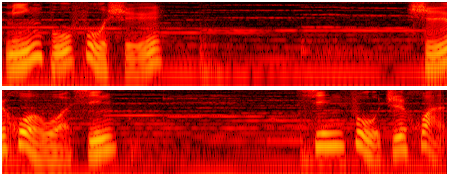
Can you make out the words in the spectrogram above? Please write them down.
名不副实，识获我心，心腹之患，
